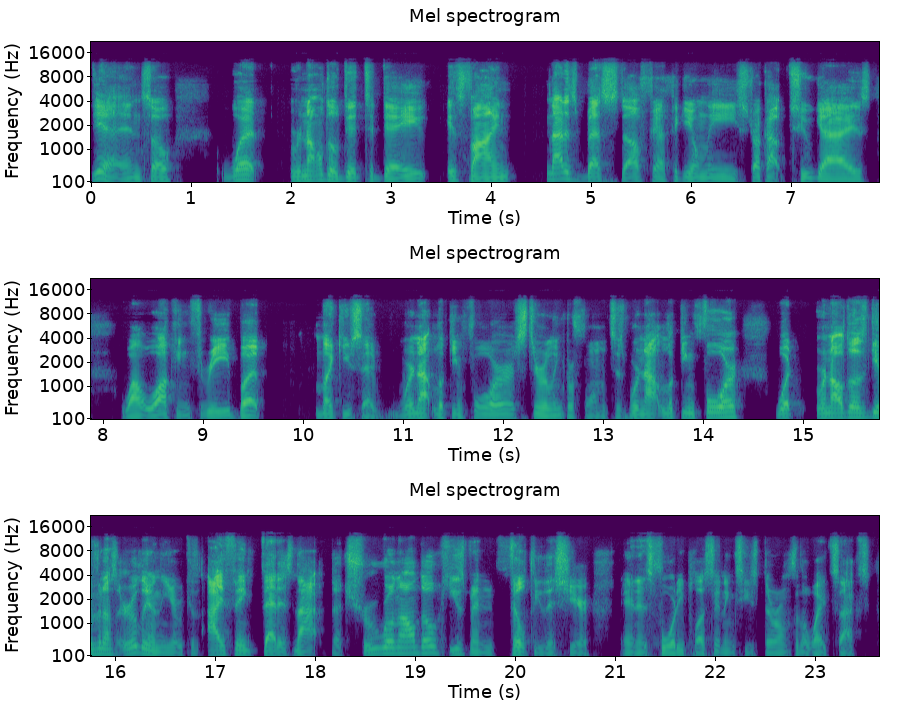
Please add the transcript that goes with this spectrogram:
Yeah, and so what Reynaldo did today is fine. Not his best stuff. I think he only struck out two guys while walking three. But like you said, we're not looking for sterling performances. We're not looking for what Reynaldo has given us early in the year because I think that is not the true Reynaldo. He's been filthy this year in his 40 plus innings he's thrown for the White Sox.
